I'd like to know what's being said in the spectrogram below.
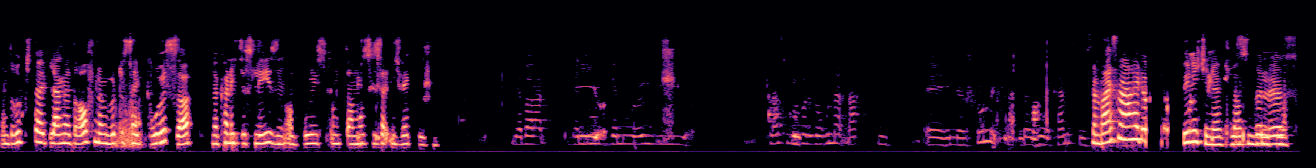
dann drücke ich da halt lange drauf und dann wird es halt größer. Und dann kann ich das lesen, obwohl ich es, und dann muss ich es halt nicht wegwischen. Ja, aber wenn du, wenn du irgendwie Klassengruppe oder so 100 Nachrichten äh, in der Stunde kriegst, also, dann kannst du es. Dann weiß man halt, auch, Bin ich in der was Klasse drin ist.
